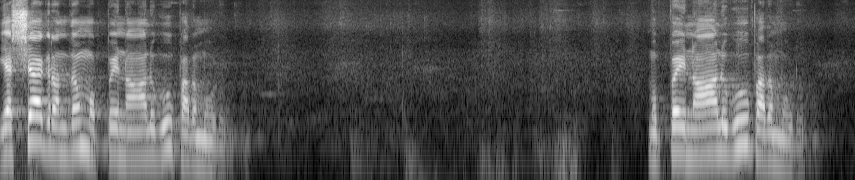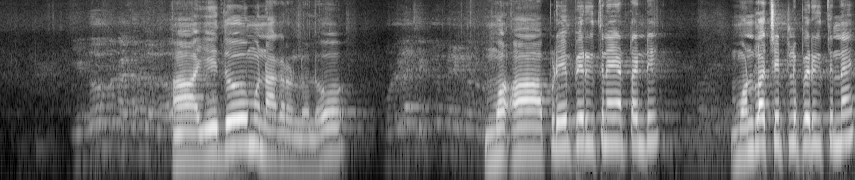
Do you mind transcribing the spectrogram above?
యశా గ్రంథం ముప్పై నాలుగు పదమూడు. ముప్పై నాలుగు పదమూడు. ఏదోము ఎదోము నగరాలలో అప్పుడు ఏం పెరుగుతున్నాయి అంటండి ముండ్ల చెట్లు పెరుగుతున్నాయి?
